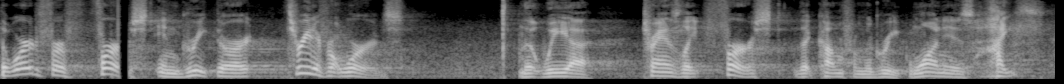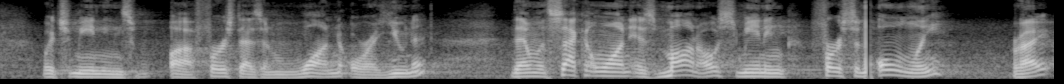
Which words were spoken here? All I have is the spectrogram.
The word for first in Greek, there are three different words that we uh, translate first that come from the Greek. One is heis, which means uh, first as in one or a unit. Then the second one is monos, meaning first and only, right?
